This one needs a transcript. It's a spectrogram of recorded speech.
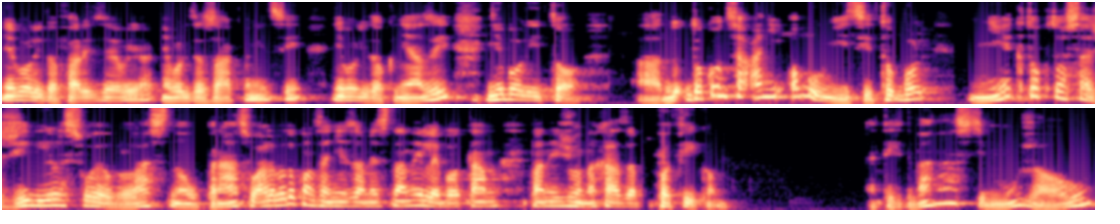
Neboli to farizeovia, neboli to zákonníci, neboli to kňazi, neboli to a do, dokonca ani obuvníci. To bol niekto, kto sa živil svojou vlastnou prácou, alebo dokonca nezamestnaný, lebo tam pán Ježiš ho nachádza pod fíkom. A tých 12 mužov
